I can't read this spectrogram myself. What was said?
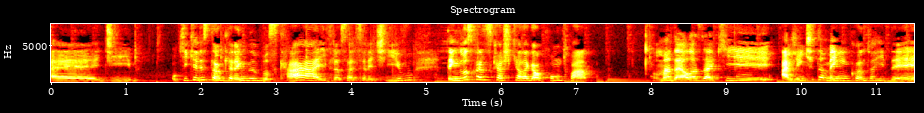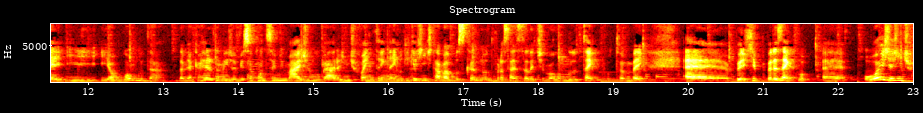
é, de o que, que eles estão querendo buscar e processo seletivo. Tem duas coisas que eu acho que é legal pontuar. Uma delas é que a gente também, enquanto RD, e, e ao longo da, da minha carreira também já vi isso acontecendo em mais de um lugar, a gente foi entendendo o que, que a gente estava buscando no processo seletivo ao longo do tempo também. É, porque, por exemplo, é, hoje a gente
